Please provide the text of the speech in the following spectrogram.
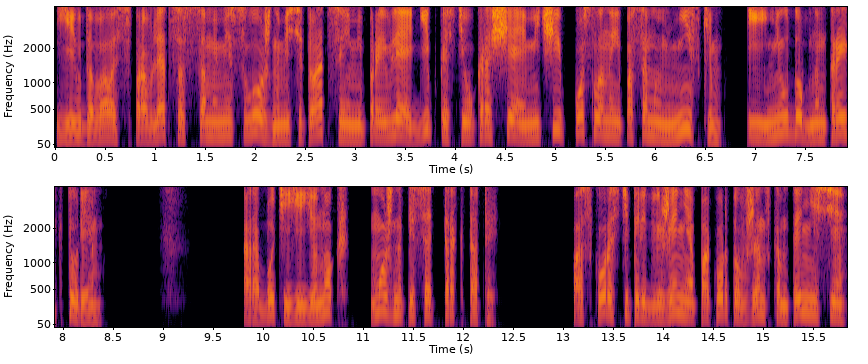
Ей удавалось справляться с самыми сложными ситуациями, проявляя гибкость и укращая мячи, посланные по самым низким и неудобным траекториям. О работе ее ног можно писать трактаты. По скорости передвижения по корту в женском теннисе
